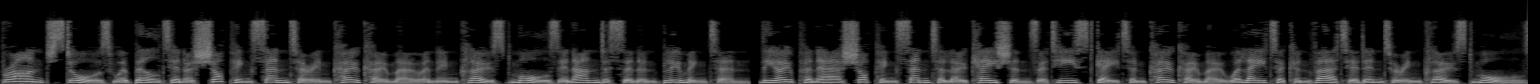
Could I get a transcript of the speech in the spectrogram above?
Branch stores were built in a shopping center in Kokomo and enclosed malls in Anderson and Bloomington. The open air shopping center locations at Eastgate and Kokomo were later converted into enclosed malls.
